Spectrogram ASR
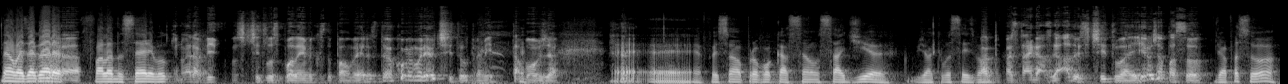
não, mas agora, não era, falando sério... Eu, vou... eu não era vivo nos títulos polêmicos do Palmeiras, então eu comemorei o título. Pra mim, tá bom já. É, é, foi só uma provocação sadia, já que vocês vão. Mas, tá engasgado esse título aí ou já passou? Já passou.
